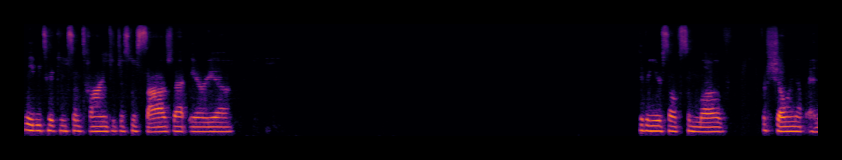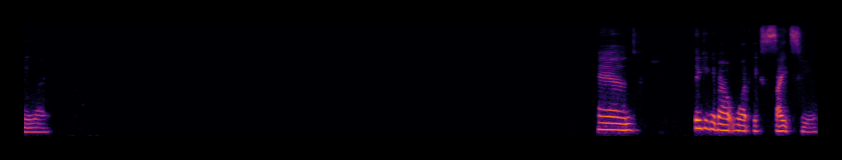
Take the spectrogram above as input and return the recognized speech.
Maybe taking some time to just massage that area. Giving yourself some love for showing up anyway. and thinking about what excites you.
